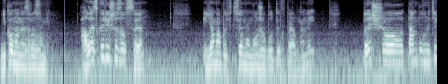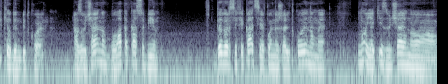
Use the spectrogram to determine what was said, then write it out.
нікому не зрозуміло. Але скоріше за все, я, мабуть, в цьому можу бути впевнений, те, що там був не тільки один біткоін, а звичайно, була така собі диверсифікація поміж альткоїнами, ну, які, звичайно,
